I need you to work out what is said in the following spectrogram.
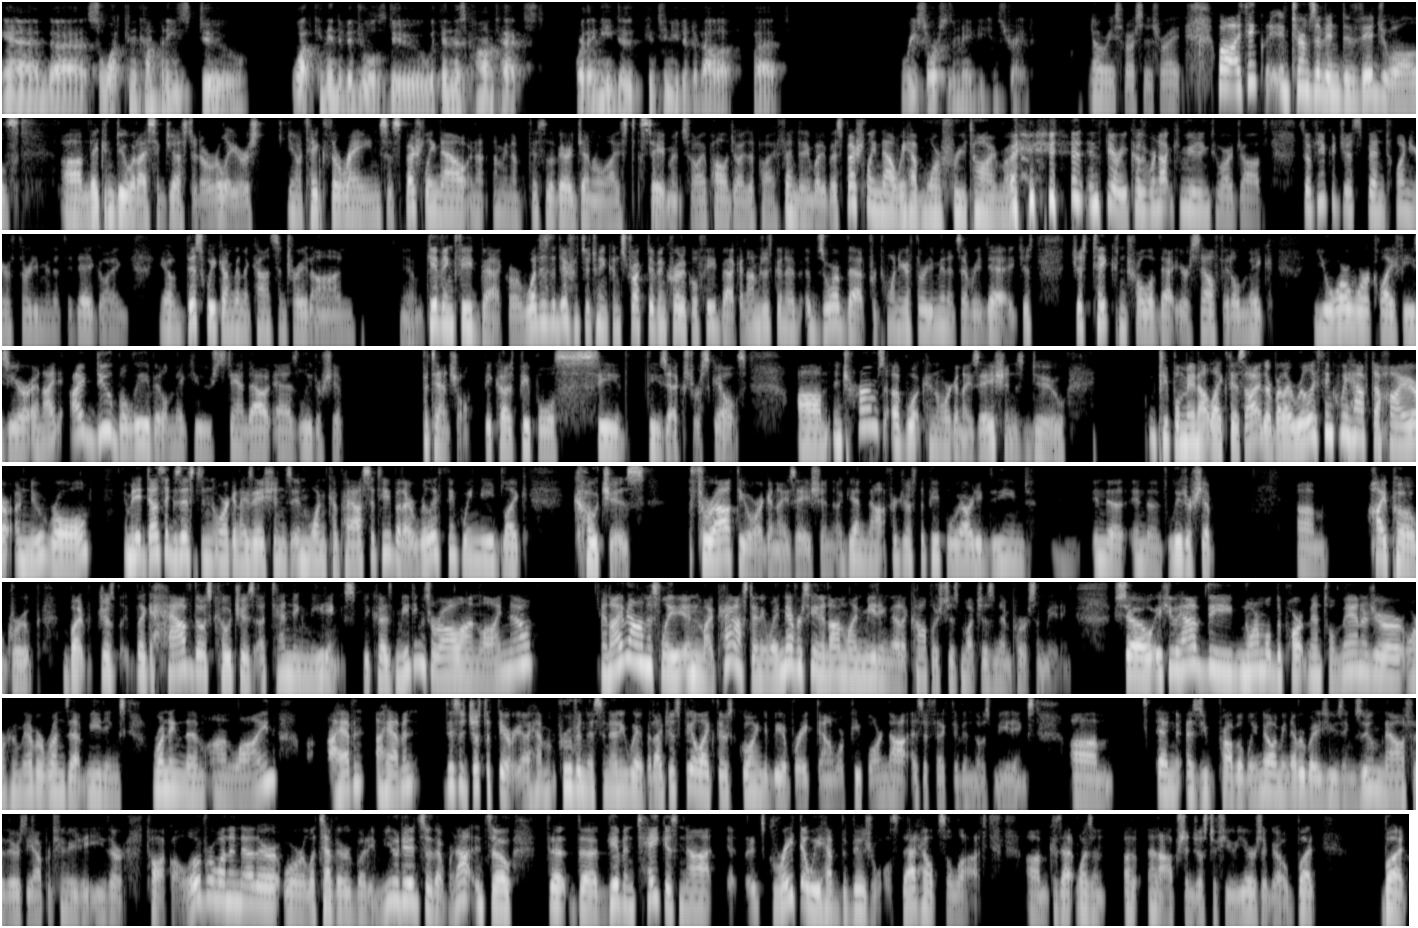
And uh, so, what can companies do? What can individuals do within this context where they need to continue to develop, but resources may be constrained? No resources, right? Well, I think in terms of individuals, um, they can do what I suggested earlier. You know, take the reins, especially now. And I mean, this is a very generalized statement, so I apologize if I offend anybody. But especially now, we have more free time, right? In theory, because we're not commuting to our jobs. So if you could just spend 20 or 30 minutes a day going, you know, this week I'm going to concentrate on you know giving feedback or what is the difference between constructive and critical feedback and i'm just going to absorb that for 20 or 30 minutes every day just just take control of that yourself it'll make your work life easier. And I, I do believe it'll make you stand out as leadership potential because people will see these extra skills. Um, in terms of what can organizations do, people may not like this either, but I really think we have to hire a new role. I mean, it does exist in organizations in one capacity, but I really think we need like coaches throughout the organization. Again, not for just the people we already deemed in the in the leadership um, hypo group but just like have those coaches attending meetings because meetings are all online now and I've honestly, in my past anyway, never seen an online meeting that accomplished as much as an in person meeting. So if you have the normal departmental manager or whomever runs that meetings running them online, I haven't, I haven't, this is just a theory. I haven't proven this in any way, but I just feel like there's going to be a breakdown where people are not as effective in those meetings. Um, and as you probably know, I mean, everybody's using Zoom now, so there's the opportunity to either talk all over one another or let's have everybody muted so that we're not. And so the the give and take is not. It's great that we have the visuals. That helps a lot because um, that wasn't a, an option just a few years ago. But but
